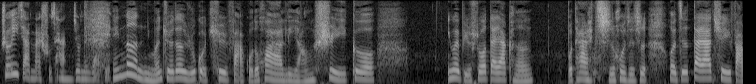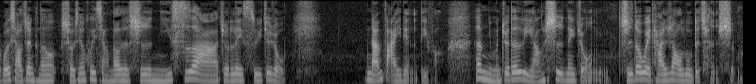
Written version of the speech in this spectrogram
只有一家卖蔬菜，就是那家店。哎，那你们觉得如果去法国的话，里昂是一个，因为比如说大家可能不太爱吃，或者是我觉得大家去法国的小镇，可能首先会想到的是尼斯啊，就类似于这种南法一点的地方。那你们觉得里昂是那种值得为它绕路的城市吗？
